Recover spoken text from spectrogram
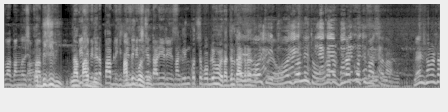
তোমার বিজিবি না পাবলিক পাবলিক পাবলিক বলছে। দাঁড়িয়ে রয়েছে। স্মাগলিং করতে প্রবলেম হবে তার জন্য তার ওই ওই জন্যই তো ওরা তো বিলাক করতে পারছে না। মেন সমস্যা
